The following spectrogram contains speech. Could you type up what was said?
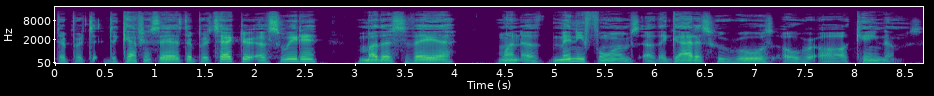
The, the caption says, the protector of Sweden, Mother Svea, one of many forms of the goddess who rules over all kingdoms.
